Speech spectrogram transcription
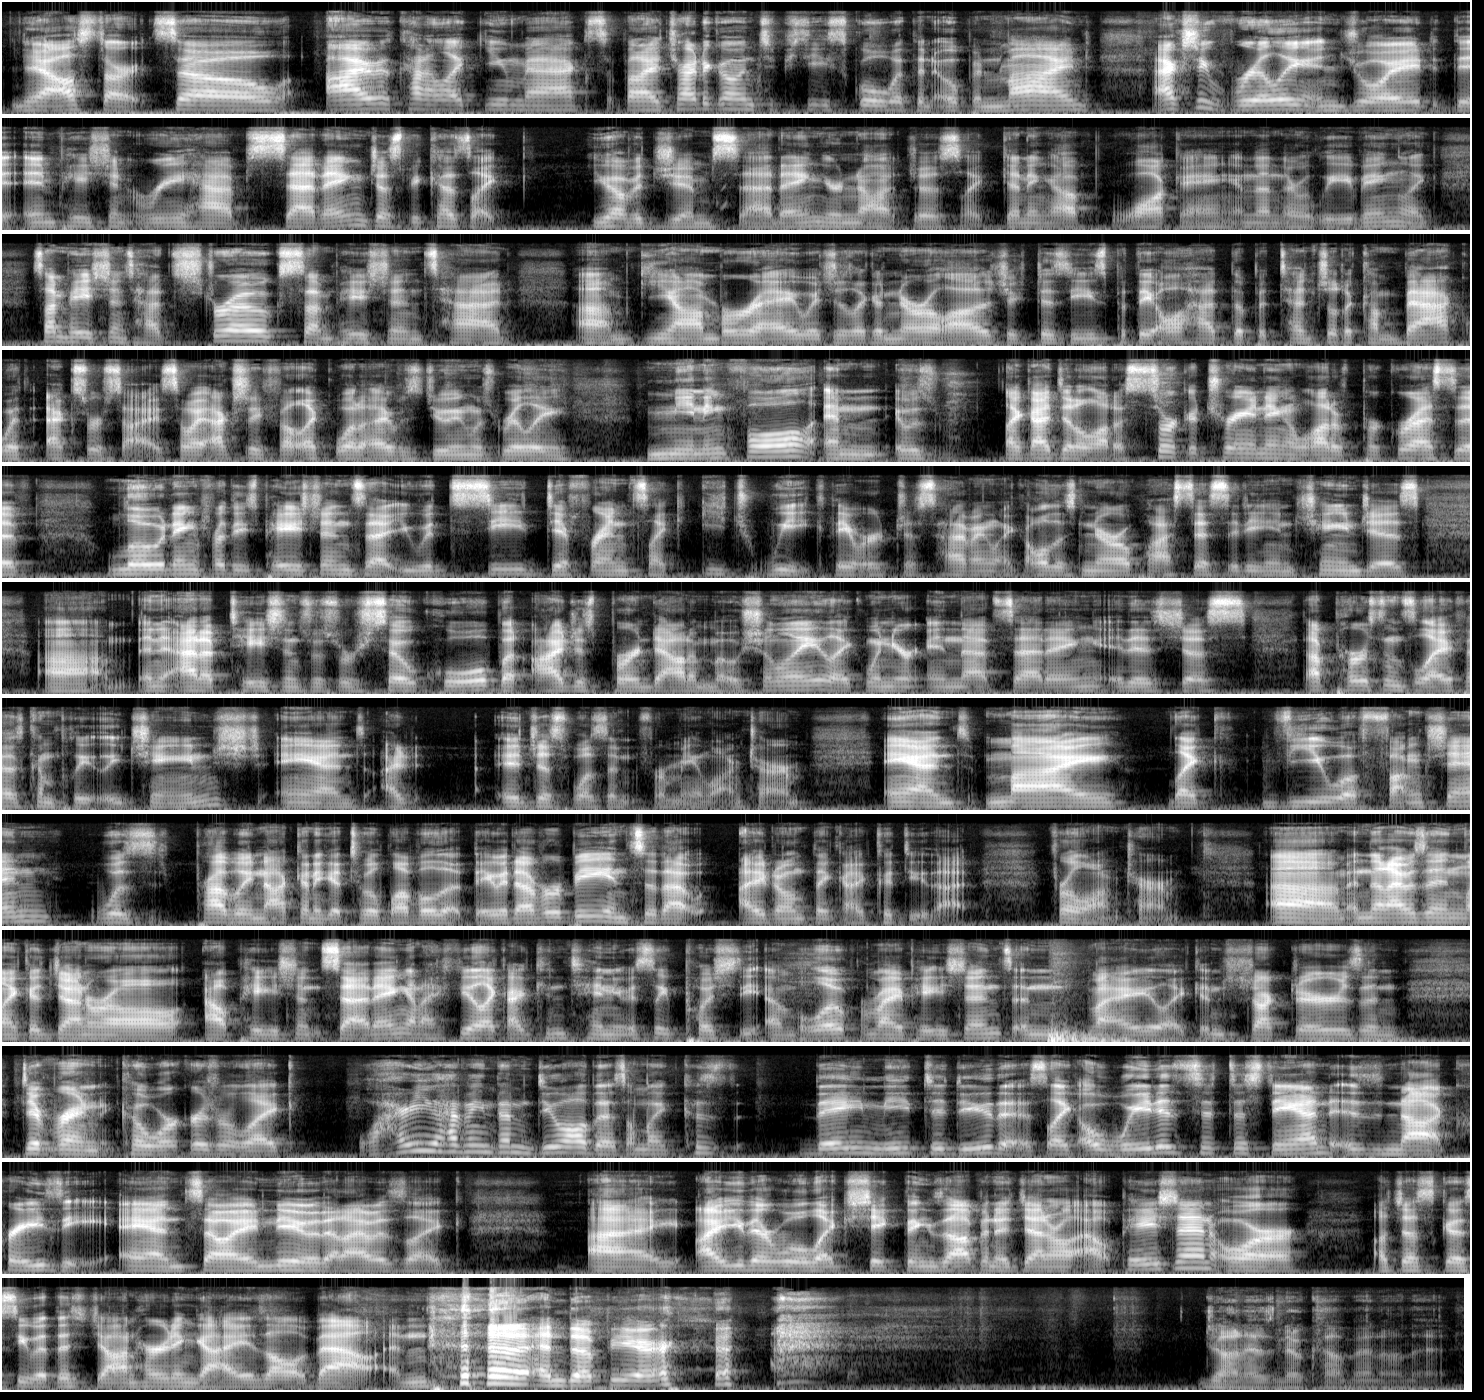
Yeah, I'll start. So I was kind of like you, Max, but I tried to go into PT school with an open mind. I actually really enjoyed the inpatient rehab setting just because, like, you have a gym setting. You're not just like getting up, walking, and then they're leaving. Like, some patients had strokes, some patients had um, Guillain Barre, which is like a neurologic disease, but they all had the potential to come back with exercise. So I actually felt like what I was doing was really meaningful. And it was like I did a lot of circuit training, a lot of progressive loading for these patients that you would see difference like each week. They were just having like all this neuroplasticity and changes um, and adaptations, which were so cool. But I just burned out emotionally. Like when you're in that setting, it is just that person's life has completely changed, and I it just wasn't for me long term. And my like view of function was probably not going to get to a level that they would ever be, and so that I don't think I could do that for long term. Um, and then I was in like a general outpatient setting, and I feel like I continuously push the envelope for my patients, and my like instructors and different coworkers were like, "Why are you having them do all this?" I'm like, "Cause they need to do this. Like a weighted sit to stand is not crazy." And so I knew that I was like, I I either will like shake things up in a general outpatient, or I'll just go see what this John Hurden guy is all about and end up here. John has no comment on that.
